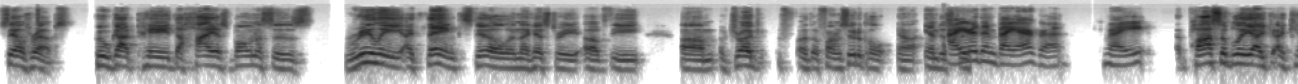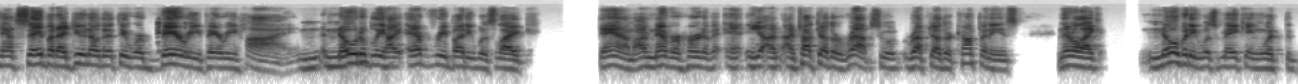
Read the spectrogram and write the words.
sales reps who got paid the highest bonuses really i think still in the history of the um drug of the pharmaceutical uh, industry. Higher than viagra right? Possibly I, I can't say but i do know that they were very very high notably high. Everybody was like damn, I've never heard of it. I've talked to other reps who have repped other companies, and they were like, nobody was making what the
